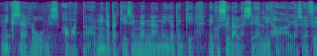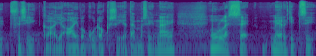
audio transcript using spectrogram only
miksi se ruumis avataan. Minkä takia siinä mennään niin jotenkin niin kuin syvälle siihen lihaan ja se fy, fysiikkaan ja aivokudoksiin ja tämmöisiin näin. Mulle se merkitsi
